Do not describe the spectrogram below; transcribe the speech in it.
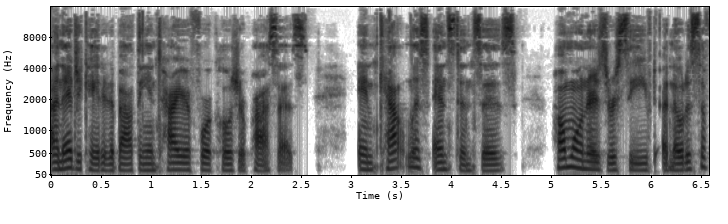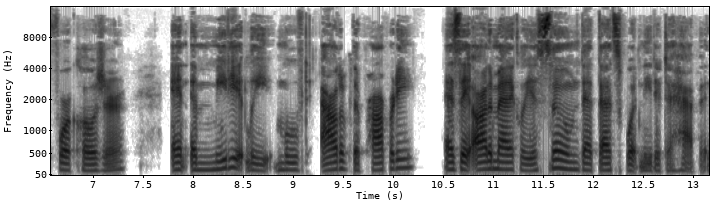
uneducated about the entire foreclosure process. In countless instances, homeowners received a notice of foreclosure and immediately moved out of the property as they automatically assumed that that's what needed to happen.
